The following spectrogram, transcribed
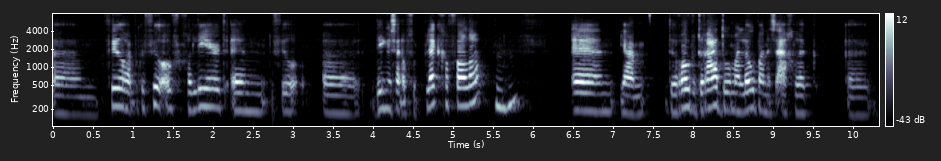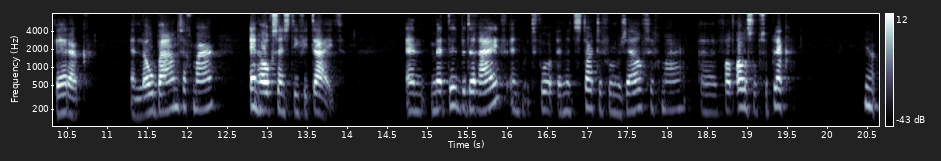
um, veel, heb ik er veel over geleerd en veel uh, dingen zijn op zijn plek gevallen. Mm En ja, de rode draad door mijn loopbaan is eigenlijk werk en loopbaan, zeg maar. En hoogsensitiviteit. En met dit bedrijf en het, voor, en het starten voor mezelf, zeg maar, uh, valt alles op zijn plek. Ja.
